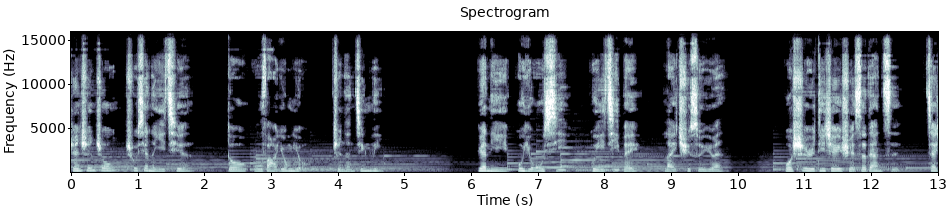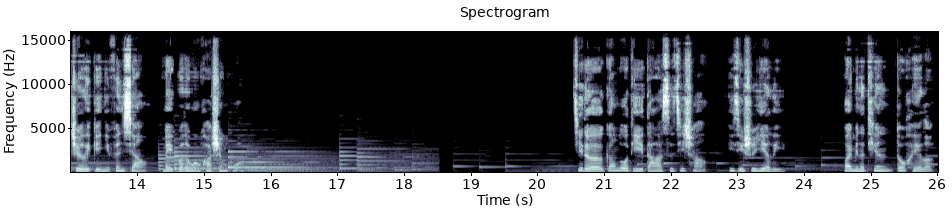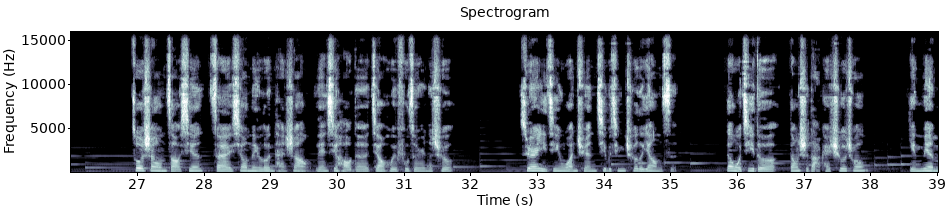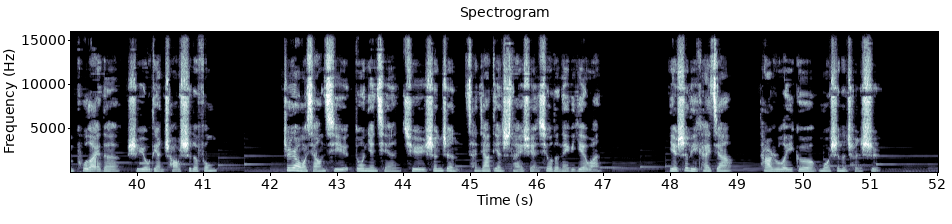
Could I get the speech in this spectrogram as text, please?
人生中出现的一切，都无法拥有，只能经历。愿你不以物喜，不以己悲，来去随缘。我是 DJ 水色淡子，在这里给你分享美国的文化生活。记得刚落地达拉斯机场，已经是夜里，外面的天都黑了。坐上早先在校内论坛上联系好的教会负责人的车，虽然已经完全记不清车的样子，但我记得当时打开车窗，迎面扑来的是有点潮湿的风，这让我想起多年前去深圳参加电视台选秀的那个夜晚，也是离开家，踏入了一个陌生的城市，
